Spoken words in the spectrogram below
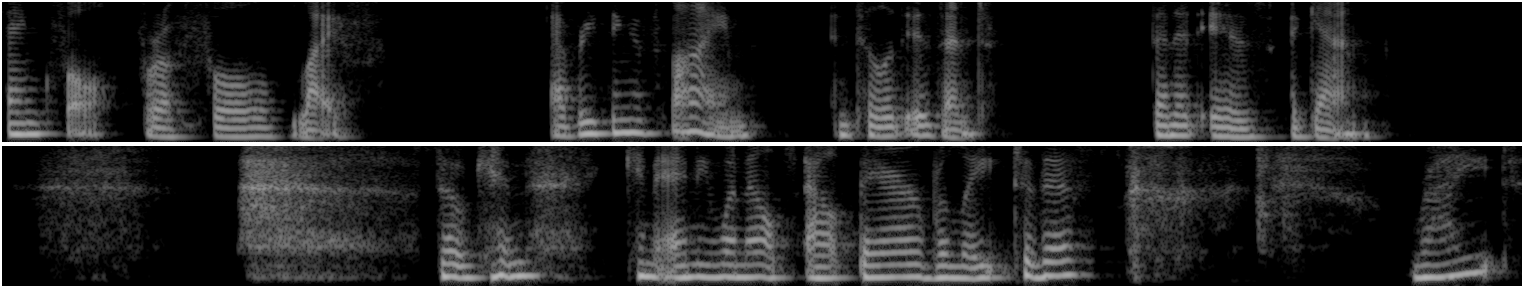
thankful for a full life. Everything is fine until it isn't, then it is again. So can can anyone else out there relate to this? right?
